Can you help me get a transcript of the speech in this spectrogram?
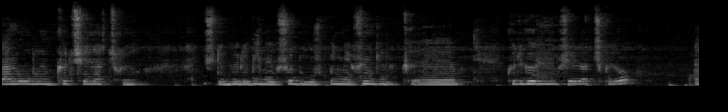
bende olduğu gibi kötü şeyler çıkıyor. İşte böyle bilmem şudur, bilmem şunun gibi e, kötü görünümlü şeyler çıkıyor. E,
